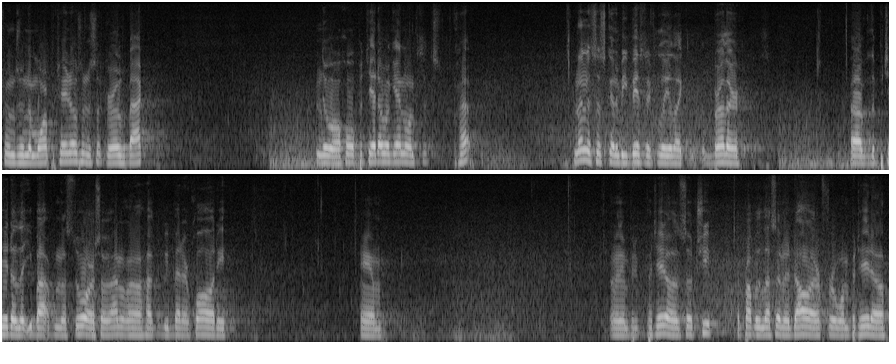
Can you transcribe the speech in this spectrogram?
turns into more potatoes, and just like grows back into a whole potato again once it's cut. And then it's just going to be basically like brother of the potato that you bought from the store. So I don't know how it could be better quality. And I mean, potato is so cheap. They're probably less than a dollar for one potato.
